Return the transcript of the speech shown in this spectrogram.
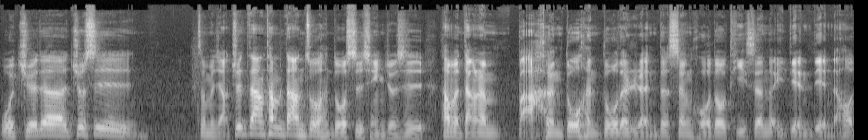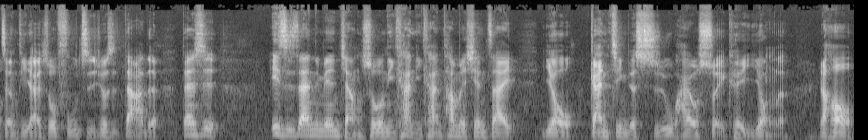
我觉得就是。怎么讲？就当他们当然做很多事情，就是他们当然把很多很多的人的生活都提升了一点点，然后整体来说福祉就是大的。但是一直在那边讲说，你看，你看，他们现在有干净的食物，还有水可以用了。然后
